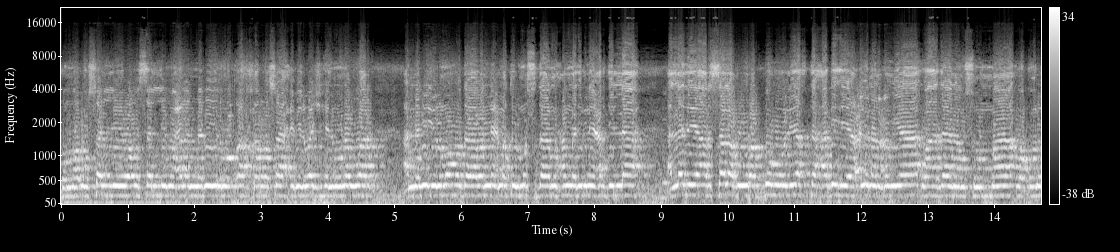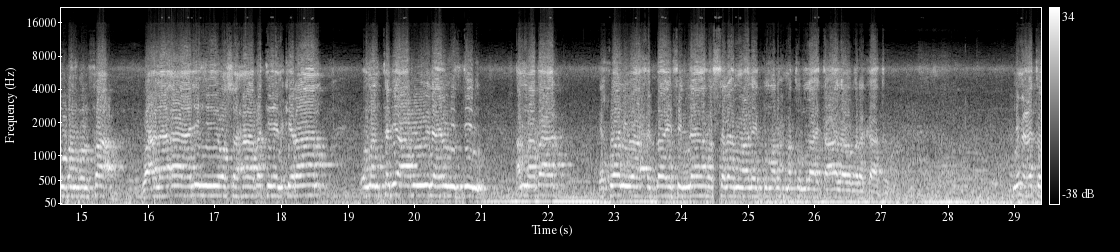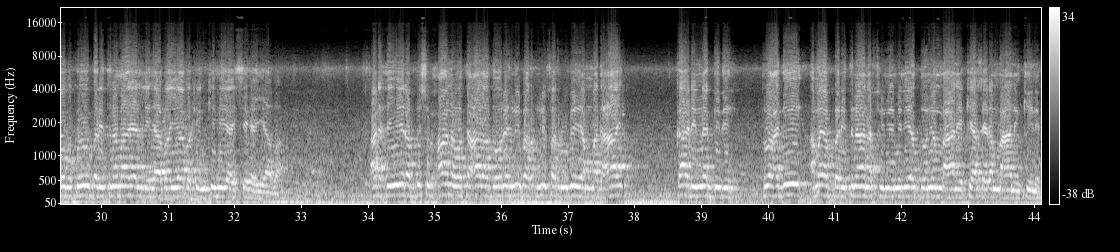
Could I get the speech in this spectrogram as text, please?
ثم أصلي وأسلم على النبي المطهر وصاحب الوجه المنور النبي المهدى والنعمة المسدى محمد بن عبد الله الذي أرسله ربه ليفتح به أعينا عمياء وآذانا صماء وقلوبا غلفاء وعلى آله وصحابته الكرام ومن تبعه إلى يوم الدين. أما بعد إخواني وأحبائي في الله والسلام عليكم ورحمة الله تعالى وبركاته. نمعته بكيو بريتنا ما يلي يا بيابك إنك هي أيسيه يابا. أرحيه رب سبحانه وتعالى دوره نفر نفر به يما دعاي. كاد النقدي توعدي أما يبريتنا في مليا الدنيا معاني كي خيرا معاني كينك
